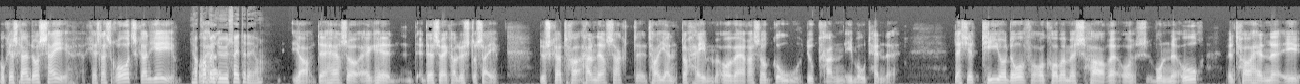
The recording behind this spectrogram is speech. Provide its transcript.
Og hva skal han da si? Hva slags råd skal han gi? Ja, hva vil du si til det, ja? Ja, det her så jeg Det som jeg har lyst til å si. Du skal ta, han nær sagt ta jenta hjem og være så god du kan imot henne. Det er ikke tida da for å komme med harde og vonde ord, men ta henne, i,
